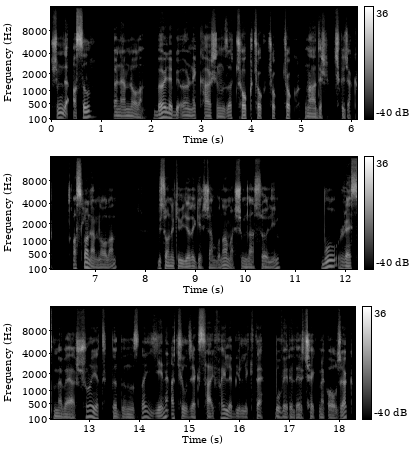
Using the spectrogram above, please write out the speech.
Şimdi asıl önemli olan böyle bir örnek karşınıza çok çok çok çok nadir çıkacak. Asıl önemli olan bir sonraki videoda geçeceğim bunu ama şimdiden söyleyeyim. Bu resme veya şuraya tıkladığınızda yeni açılacak sayfa ile birlikte bu verileri çekmek olacak.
